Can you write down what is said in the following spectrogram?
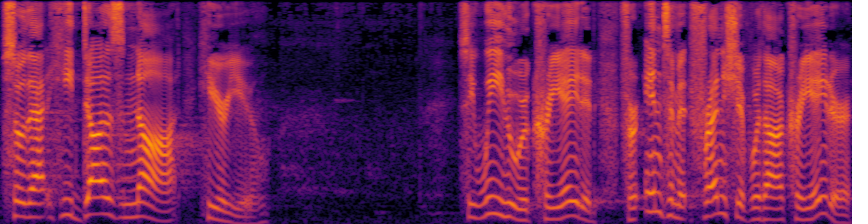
so that he does not hear you. See, we who were created for intimate friendship with our Creator,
